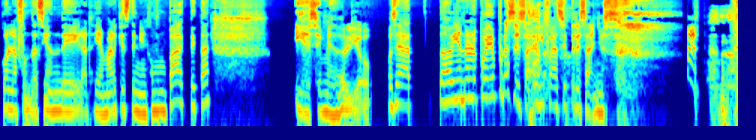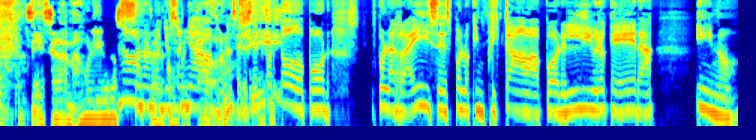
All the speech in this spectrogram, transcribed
con la fundación de García Márquez tenían como un pacto y tal. Y ese me dolió. O sea, todavía no lo podido procesar y fue hace tres años. Sí. Ese era además un libro. No, no, no, yo soñaba con hacer ese por todo, por, por las raíces, por lo que implicaba, por el libro que era. Y no,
